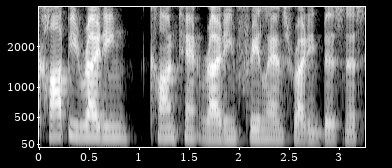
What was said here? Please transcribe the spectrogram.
copywriting, content writing, freelance writing business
